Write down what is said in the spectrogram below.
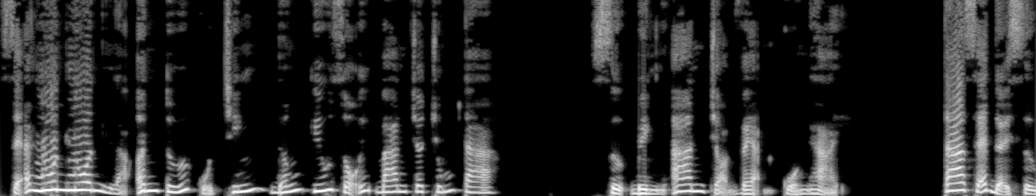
sẽ luôn luôn là ân tứ của chính đấng cứu rỗi ban cho chúng ta. Sự bình an trọn vẹn của Ngài. Ta sẽ để sự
